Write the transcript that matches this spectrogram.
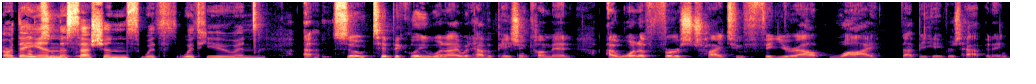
Are they in the sessions with with you? And Uh, so typically, when I would have a patient come in, I want to first try to figure out why that behavior is happening.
